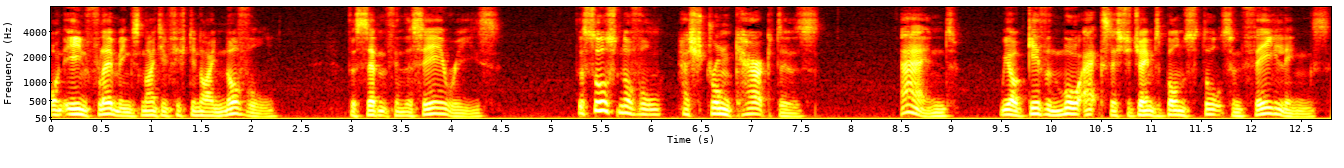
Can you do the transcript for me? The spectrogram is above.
on Ian Fleming's 1959 novel, the seventh in the series. The source novel has strong characters, and we are given more access to James Bond's thoughts and feelings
